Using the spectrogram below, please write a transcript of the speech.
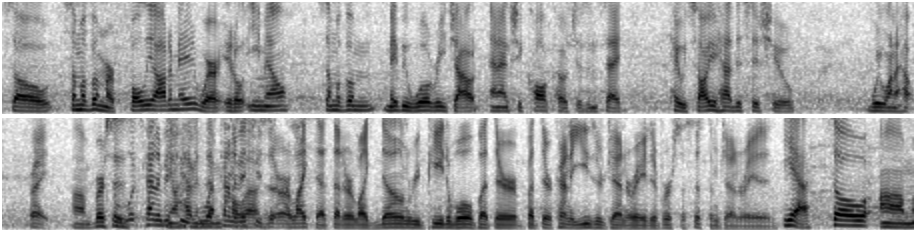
So some of them are fully automated where it'll email, some of them maybe will reach out and actually call coaches and say, hey, we saw you had this issue, we want to help. Right. Um, versus so what kind of know, issues? What kind of issues us. are like that? That are like known, repeatable, but they're but they're kind of user generated versus system generated. Yeah. So um,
